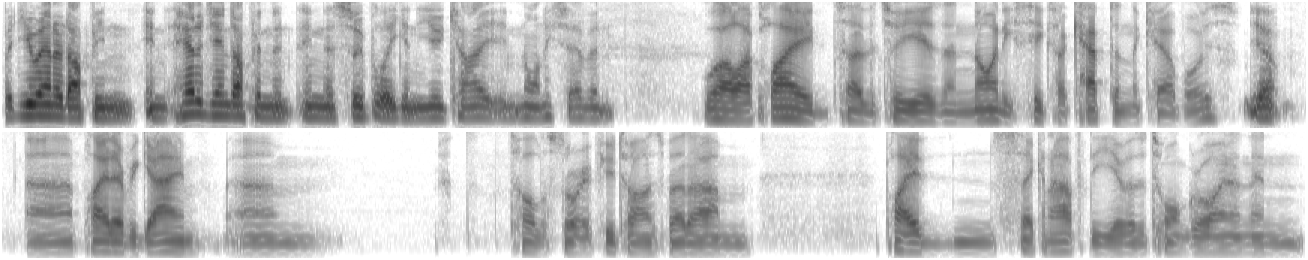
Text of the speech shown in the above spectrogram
but you ended up in, in how did you end up in the in the Super League in the UK in ninety seven? Well, I played so the two years in '96. I captained the Cowboys. Yep. Uh, played every game. Um, told the story a few times, but um, played in the second half of the year with a torn groin, and then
